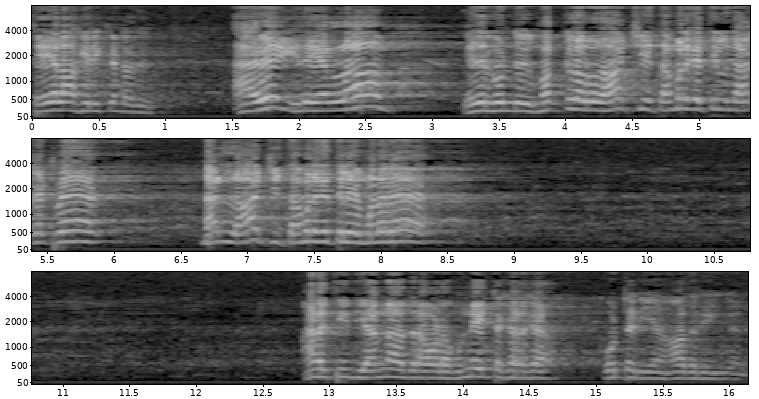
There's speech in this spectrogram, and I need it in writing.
செயலாக இருக்கின்றது. ஆகவே இதையெல்லாம் எதிர்கொண்டு மக்கள் ஒரு ஆட்சியை தமிழகத்தில் இருந்து அகற்ற நல்ல ஆட்சி தமிழகத்திலே மலர அனைத்து இந்திய அண்ணா திராவிட முன்னேற்ற கழக கூட்டணியை ஆதரியுங்கள்.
